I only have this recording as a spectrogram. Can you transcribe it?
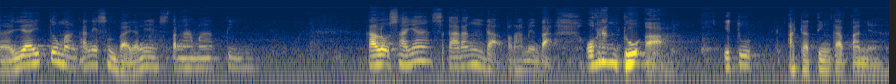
Nah, ya itu makanya sembahyang yang setengah mati. Kalau saya sekarang enggak pernah minta. Orang doa itu ada tingkatannya.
